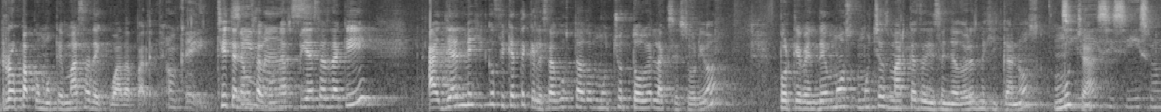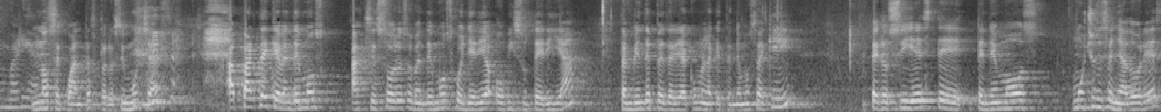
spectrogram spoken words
ropa como que más adecuada para ella. Ok. Sí, tenemos algunas piezas de aquí. Allá en México, fíjate que les ha gustado mucho todo el accesorio, porque vendemos muchas marcas de diseñadores mexicanos, muchas. Sí, sí, sí, son varias. No sé cuántas, pero sí muchas. Aparte de que vendemos accesorios o vendemos joyería o bisutería, también de pedrería como la que tenemos aquí, pero sí este, tenemos muchos diseñadores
